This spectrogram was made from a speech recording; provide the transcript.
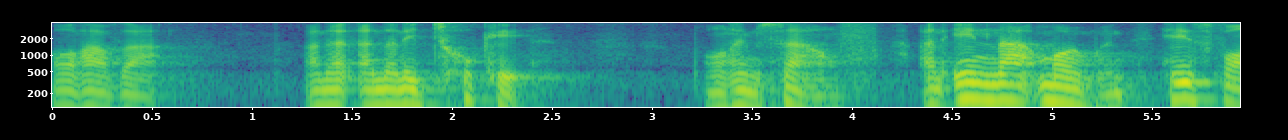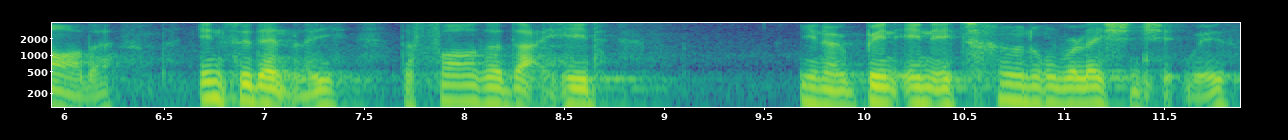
I'll have that. And then, and then he took it on himself. And in that moment, his father, incidentally, the father that he'd you know, been in eternal relationship with,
